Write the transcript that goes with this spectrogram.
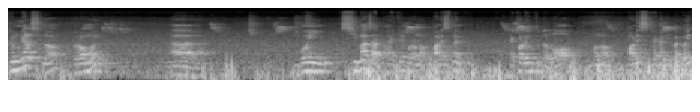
क्रिमिनेल्स न रमै बय सीमा जात हाइके बरनो punishment according to the law बनो पानिश खायनानि बागै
